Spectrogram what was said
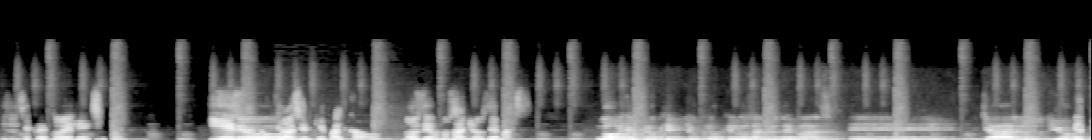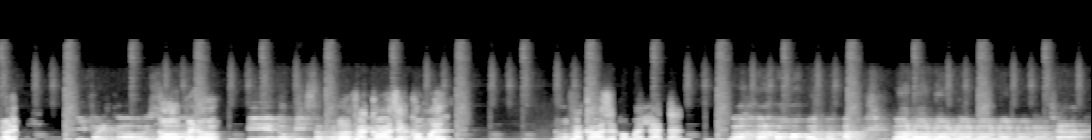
el secreto del éxito. Y eso es lo que va a hacer que Falcao nos dé unos años de más. No, yo creo que, yo creo que los años de más eh, ya los dio El problema, y Falcao está no, pero pidiendo pista para no, Falcao va a ser como el... No, Falcao va a ser como el Latan. No, no, no, no, no, no, no, no, no, o sea,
